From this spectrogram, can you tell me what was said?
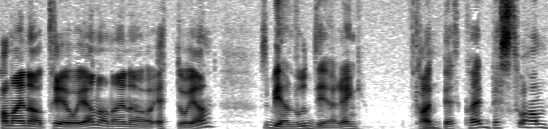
Han ene har tre år igjen, og han ene har ett år igjen. Så blir det en vurdering. Hva er, best, hva er best for han?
